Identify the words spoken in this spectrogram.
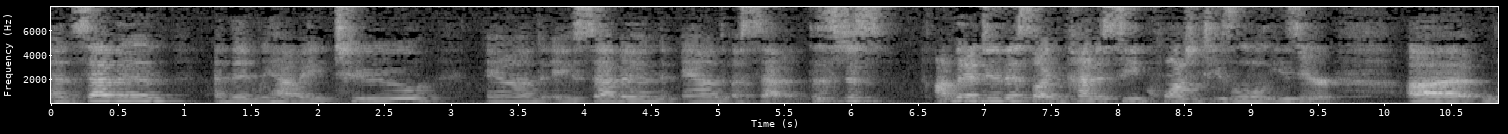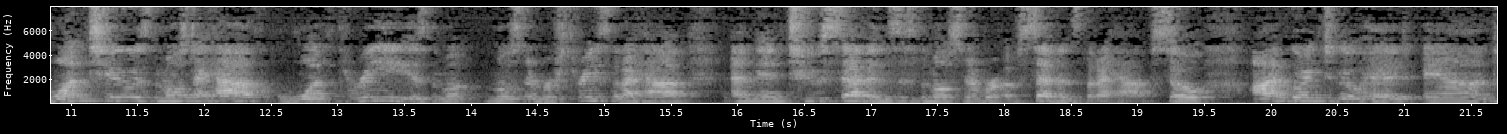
and 7, and then we have a 2 and a 7 and a 7. This is just I'm going to do this so I can kind of see quantities a little easier. Uh, 1, 2 is the most I have, 1, 3 is the mo most number of 3's that I have, and then two sevens is the most number of 7's that I have. So I'm going to go ahead and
